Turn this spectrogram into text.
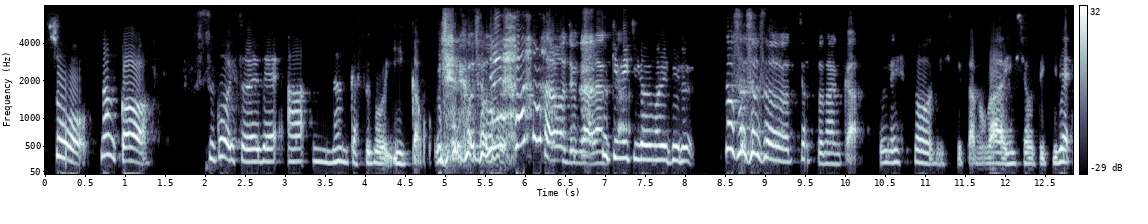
そう、なんか、すごいそれで、あ、うんなんかすごいいいかも、みたいなことを、彼女がなんかとき、めきが生まれてる。そうそうそうそう、ちょっとなんか、嬉しそうにしてたのが印象的で、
